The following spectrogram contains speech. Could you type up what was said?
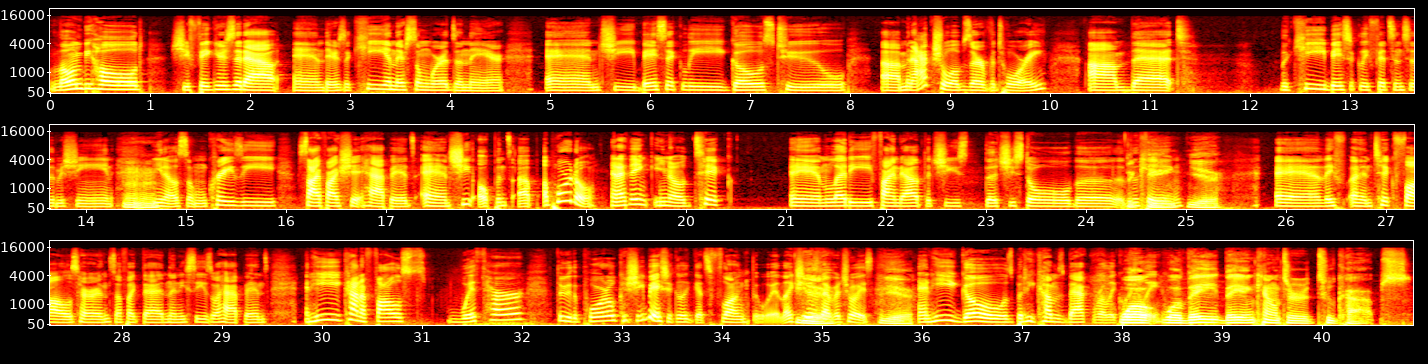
lo and behold, she figures it out, and there's a key and there's some words in there. And she basically goes to um, an actual observatory um, that the key basically fits into the machine. Mm-hmm. You know, some crazy sci fi shit happens, and she opens up a portal. And I think, you know, Tick and Letty find out that she's that she stole the the, The, thing Yeah. and they and Tick follows her and stuff like that, and then he sees what happens, and he kind of follows with her through the portal because she basically gets flung through it, like she doesn't have a choice. Yeah. And he goes, but he comes back really quickly. Well, well, they they encounter two cops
